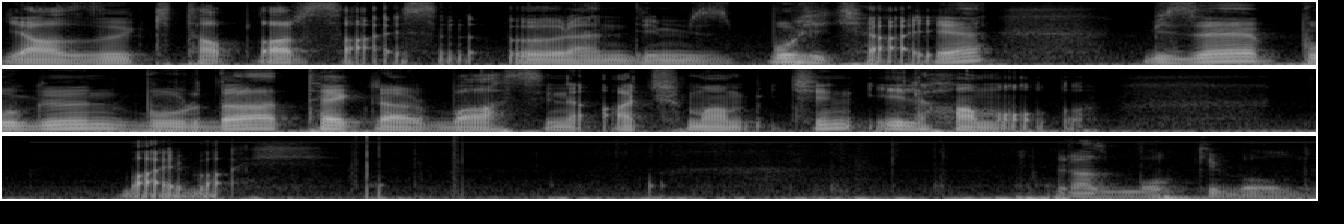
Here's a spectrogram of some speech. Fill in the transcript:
yazdığı kitaplar sayesinde öğrendiğimiz bu hikaye bize bugün burada tekrar bahsini açmam için ilham oldu. Bay bay. Biraz bok gibi oldu.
